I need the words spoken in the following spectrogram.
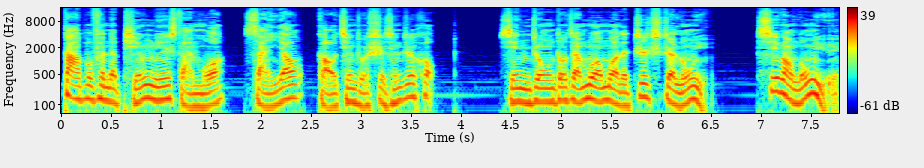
大部分的平民、散魔、散妖搞清楚事情之后，心中都在默默的支持着龙宇，希望龙宇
